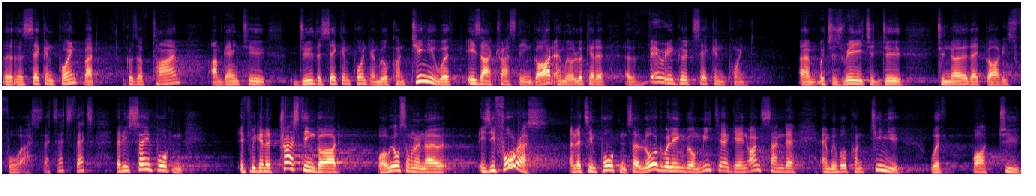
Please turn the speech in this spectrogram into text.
the, the second point, but because of time, I'm going to do the second point and we'll continue with is our trust in God and we'll look at a, a very good second point, um, which is really to do to know that God is for us. That's, that's, that's, that is so important. If we're going to trust in God, well, we also want to know is He for us? And it's important. So, Lord willing, we'll meet here again on Sunday and we will continue with part two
